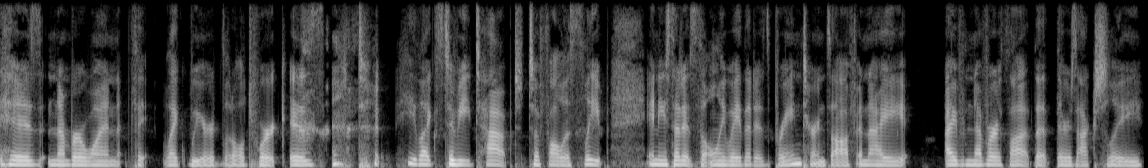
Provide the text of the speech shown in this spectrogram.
his number one th- like weird little twerk is he likes to be tapped to fall asleep and he said it's the only way that his brain turns off and i i've never thought that there's actually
